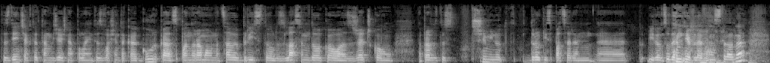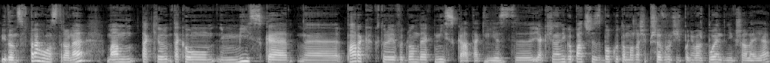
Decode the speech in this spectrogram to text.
te zdjęcia, które tam widziałeś na polanie, to jest właśnie taka górka z panoramą na cały Bristol, z lasem dookoła, z rzeczką, naprawdę to jest 3 minuty drogi spacerem, e, idąc ode mnie w lewą stronę, idąc w prawą stronę, mam taki, taką miskę, e, park, który wygląda jak miska, taki mhm. jest, e, jak się na niego patrzy z boku, to można się przewrócić, ponieważ błędnik szaleje.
